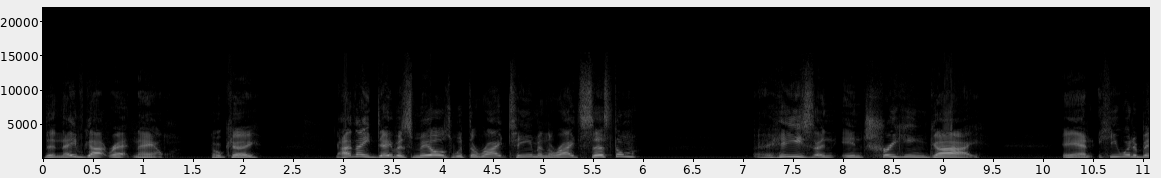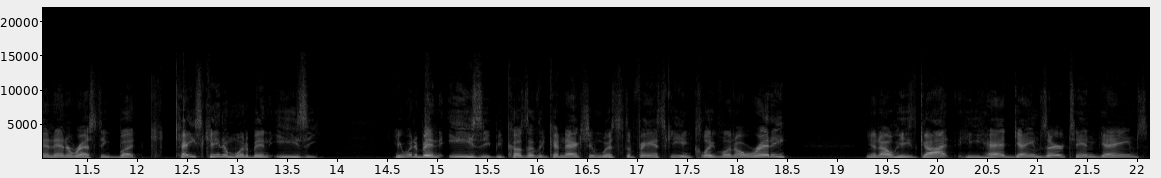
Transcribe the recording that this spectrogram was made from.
than they've got right now. Okay? I think Davis Mills, with the right team and the right system, he's an intriguing guy. And he would have been interesting, but Case Keenum would have been easy. He would have been easy because of the connection with Stefanski in Cleveland already. You know, he's got, he had games there, 10 games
